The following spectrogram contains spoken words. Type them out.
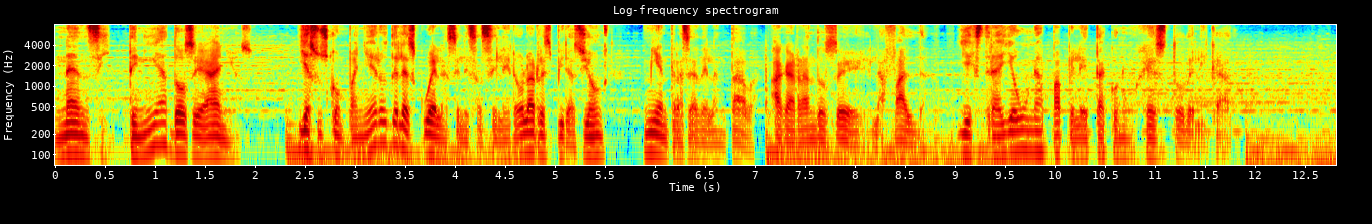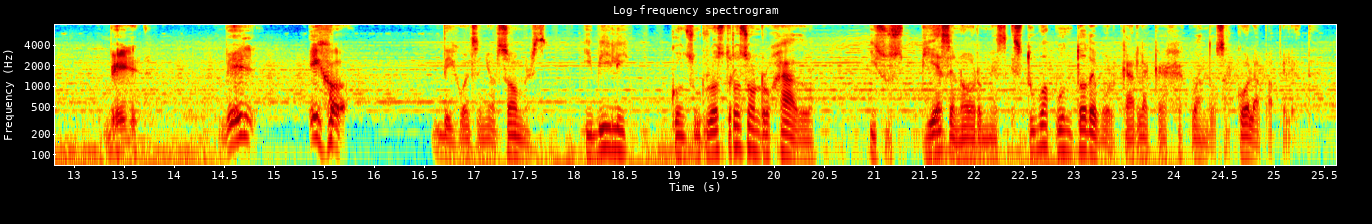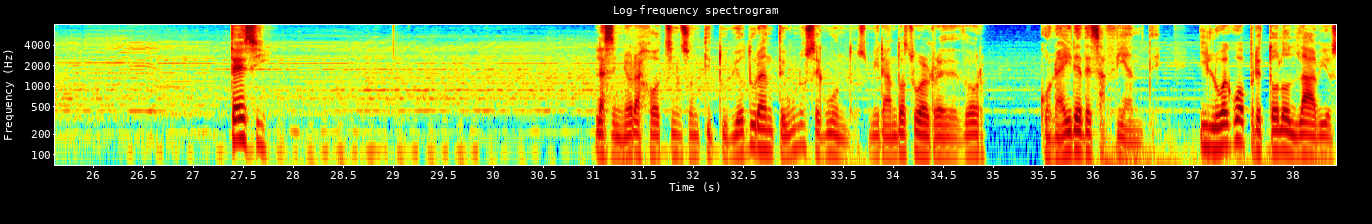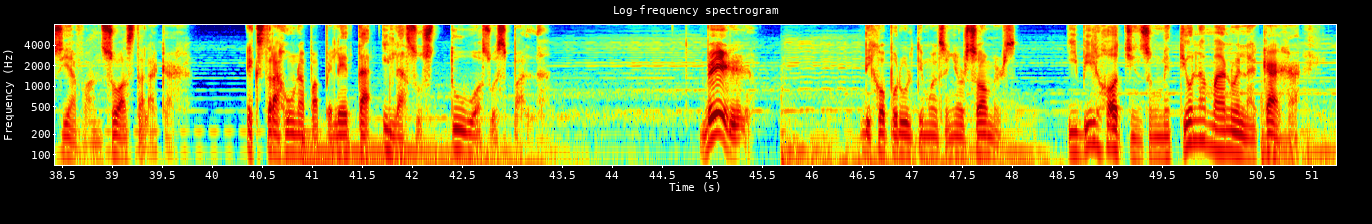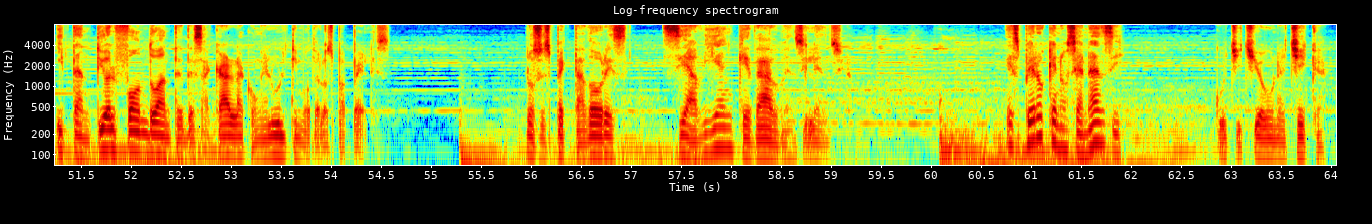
Nancy tenía 12 años y a sus compañeros de la escuela se les aceleró la respiración mientras se adelantaba, agarrándose la falda y extraía una papeleta con un gesto delicado. Bill, Bill, hijo, dijo el señor Somers, y Billy con su rostro sonrojado y sus pies enormes, estuvo a punto de volcar la caja cuando sacó la papeleta. Tessie. La señora Hutchinson titubeó durante unos segundos mirando a su alrededor con aire desafiante y luego apretó los labios y avanzó hasta la caja. Extrajo una papeleta y la sostuvo a su espalda. Bill, dijo por último el señor Somers, y Bill Hutchinson metió la mano en la caja y tanteó el fondo antes de sacarla con el último de los papeles. Los espectadores se habían quedado en silencio. Espero que no sea Nancy, cuchicheó una chica,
